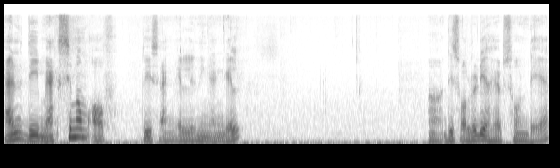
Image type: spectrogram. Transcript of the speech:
and the maximum of this angle leaning angle uh, this already I have shown there.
